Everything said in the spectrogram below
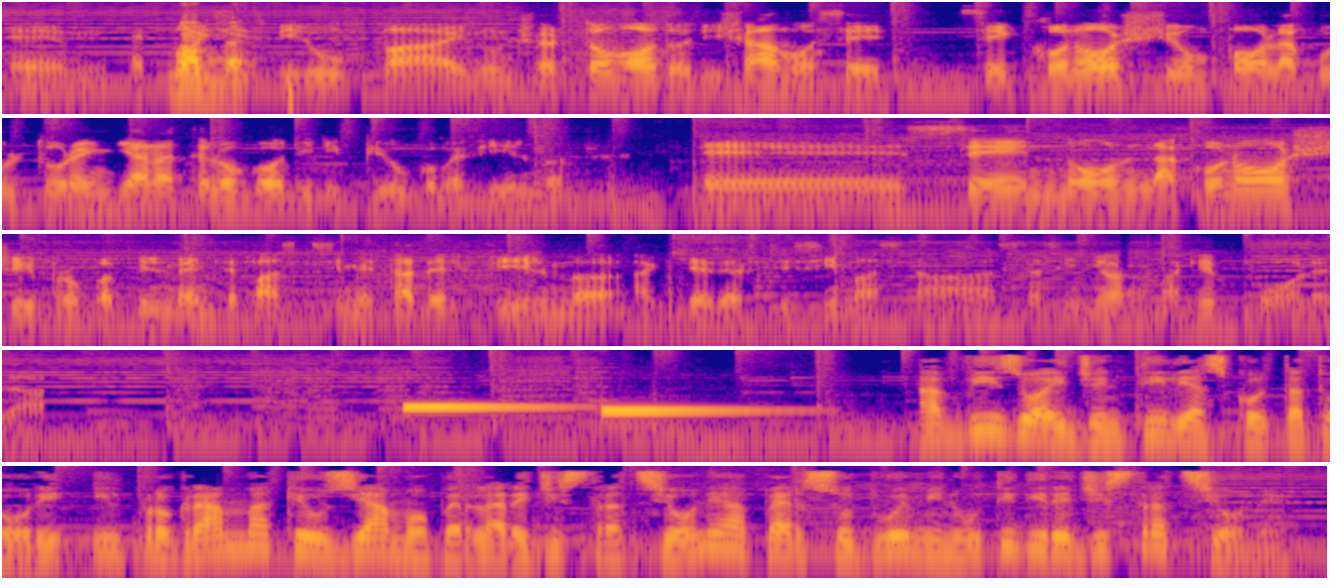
Ehm, e poi Vabbè. si sviluppa in un certo modo, diciamo, se, se conosci un po' la cultura indiana te lo godi di più come film, e se non la conosci probabilmente passi metà del film a chiederti sì ma sta, sta signora ma che vuole da... Avviso ai gentili ascoltatori, il programma che usiamo per la registrazione ha perso due minuti di registrazione.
